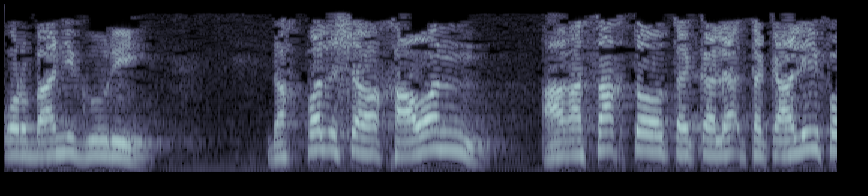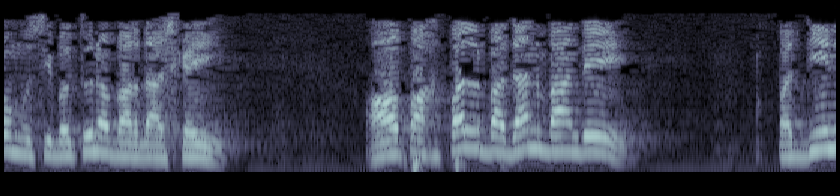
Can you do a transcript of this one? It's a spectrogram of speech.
قرباني ګوري د خپل خاون هغه سخت او تکالیف او مصیبتونه برداشت کړي او په خپل بدن باندې په دین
